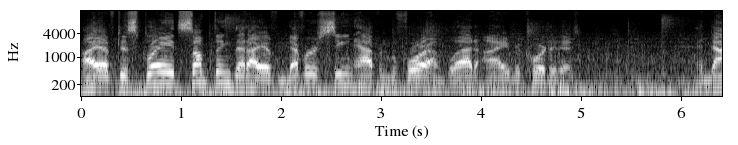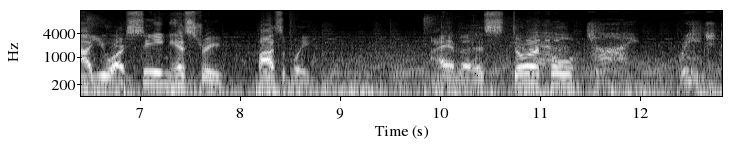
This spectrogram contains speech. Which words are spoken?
I have displayed something that I have never seen happen before. I'm glad I recorded it. And now you are seeing history, possibly. I am a historical Xi reached.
